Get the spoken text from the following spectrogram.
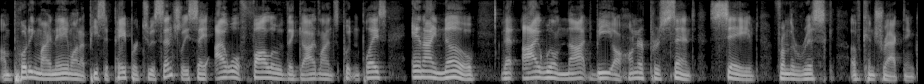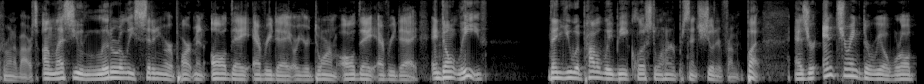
I'm putting my name on a piece of paper to essentially say, I will follow the guidelines put in place. And I know that I will not be 100% saved from the risk of contracting coronavirus unless you literally sit in your apartment all day, every day, or your dorm all day, every day, and don't leave. Then you would probably be close to 100% shielded from it. But as you're entering the real world,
